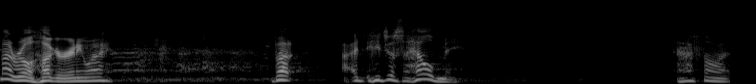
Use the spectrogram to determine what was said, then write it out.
I'm not a real hugger anyway. But I, he just held me. And I thought,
